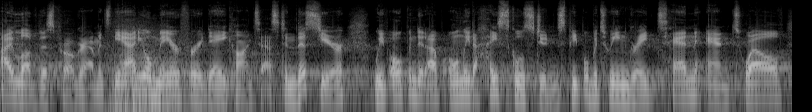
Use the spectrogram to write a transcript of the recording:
I love this program. It's the annual Mayor for a Day contest. And this year, we've opened it up only to high school students, people between grade 10 and 12.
